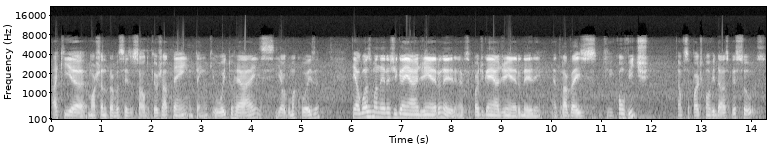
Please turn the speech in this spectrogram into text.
Aqui é, mostrando para vocês o saldo que eu já tenho. Tenho aqui oito reais e alguma coisa. Tem algumas maneiras de ganhar dinheiro nele, né? Você pode ganhar dinheiro nele através de convite. Então você pode convidar as pessoas.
